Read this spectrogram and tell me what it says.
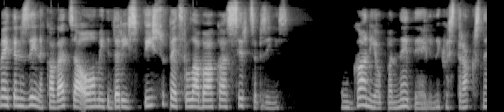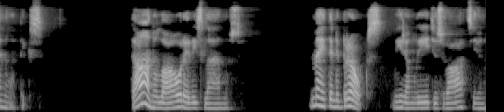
Meitene zina, ka vecā omīte darīs visu pēc labākās sirdsapziņas, un gan jau pa nedēļu nekas traks nenotiks. Tā nu Laura ir izlēmusi. Meitene brauks vīram līdzi uz Vāciju un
